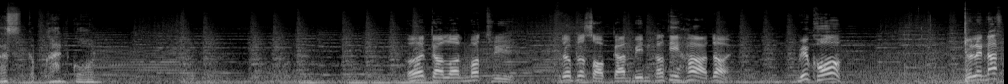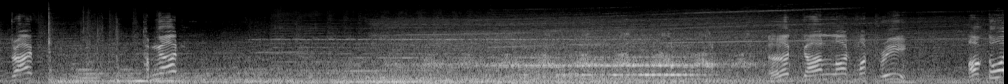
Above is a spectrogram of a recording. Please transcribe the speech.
กัสกับงานก่อน เอิร์ธกาลอนมอทรี เริ่มทดสอบการบินครั้งที่ 5 ได้ วิวโคยูเรนัสไดรฟ์ทำงาน เอิร์ธการลอนมอทรี ออกตัว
